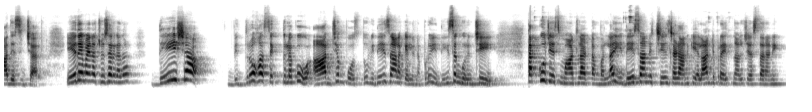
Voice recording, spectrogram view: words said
ఆదేశించారు. ఏదేమైనా చూశారు కదా? దేశ విద్రోహ శక్తులకు ఆజ్యం పోస్తూ విదేశాలకు వెళ్ళినప్పుడు ఈ దేశం గురించి తక్కువ చేసి మాట్లాడటం వల్ల ఈ దేశాన్ని చీల్చడానికి ఎలాంటి ప్రయత్నాలు చేస్తారని?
